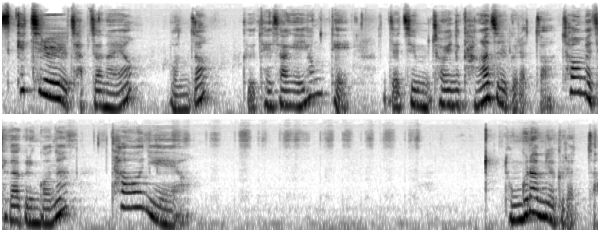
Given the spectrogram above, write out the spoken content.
스케치를 잡잖아요. 먼저 그 대상의 형태. 이제 지금 저희는 강아지를 그렸죠. 처음에 제가 그린 거는 타원이에요. 동그라미를 그렸죠.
